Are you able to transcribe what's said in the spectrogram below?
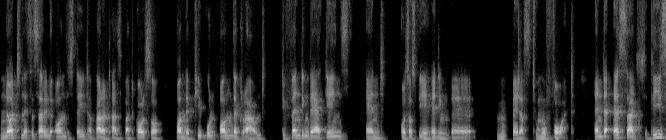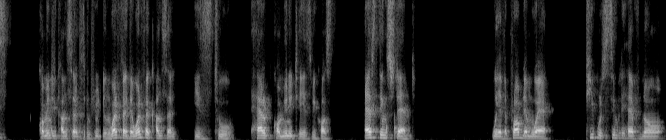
not necessarily on the state apparatus, but also on the people on the ground defending their gains and also spearheading uh, measures to move forward. And as such, these community councils, including welfare, the welfare council is to help communities because as things stand, we have a problem where people simply have no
